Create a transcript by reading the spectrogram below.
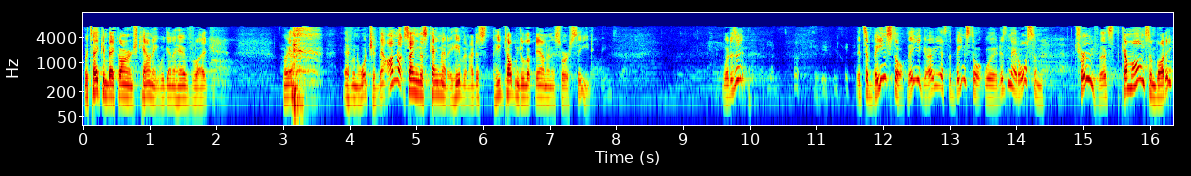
We're taking back Orange County. We're going to have like, have an orchard. Now, I'm not saying this came out of heaven. I just he told me to look down and I saw a seed. What is it? It's a beanstalk. There you go. That's the beanstalk word. Isn't that awesome? True. That's come on, somebody.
